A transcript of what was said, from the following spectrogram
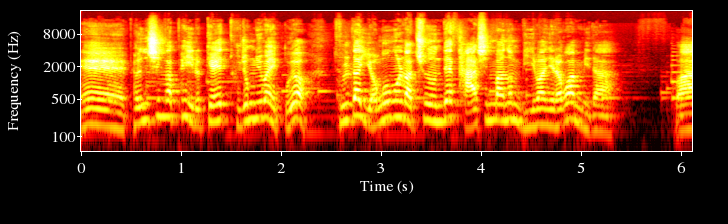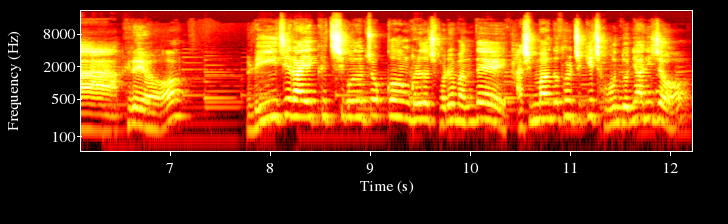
예, 변신과 펫 이렇게 두 종류만 있고요. 둘 다 영웅을 맞추는데 40만 원 미만이라고 합니다. 와, 그래요. 리즈 라이크 치고는 조금 그래도 저렴한데 40만 원도 솔직히 적은 돈이 아니죠.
